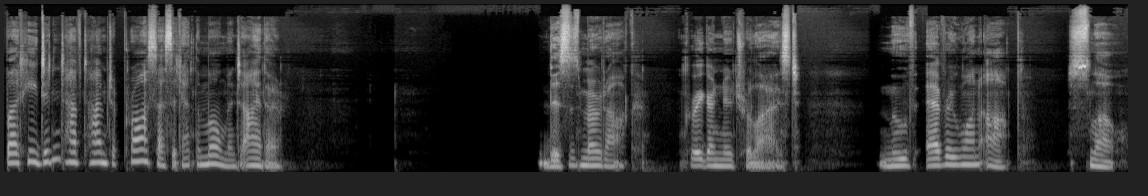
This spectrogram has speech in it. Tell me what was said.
but he didn't have time to process it at the moment either. This is Murdoch. Krieger neutralized. Move everyone up. Slow.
